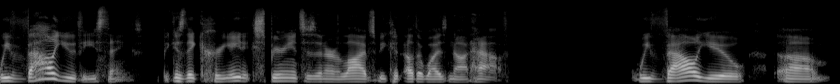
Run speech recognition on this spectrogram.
We value these things because they create experiences in our lives we could otherwise not have. We value um,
